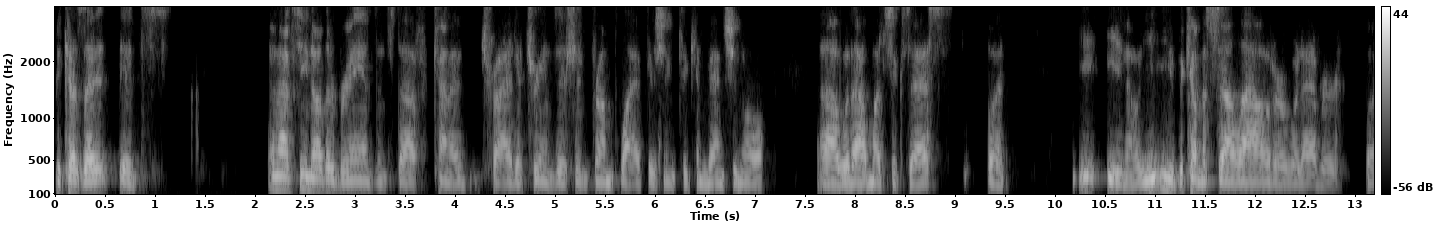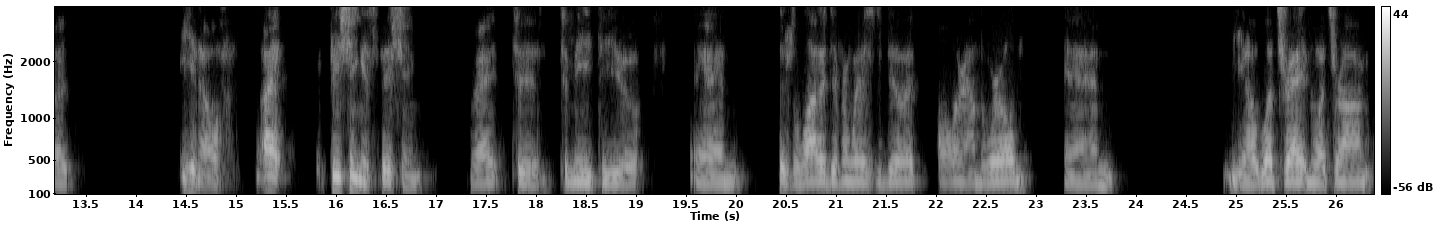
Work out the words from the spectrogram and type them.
because it, it's, and I've seen other brands and stuff kind of try to transition from fly fishing to conventional uh, without much success, but you, you know, you, you become a sellout or whatever. But you know, I fishing is fishing, right? To to me, to you, and there's a lot of different ways to do it all around the world, and you know what's right and what's wrong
